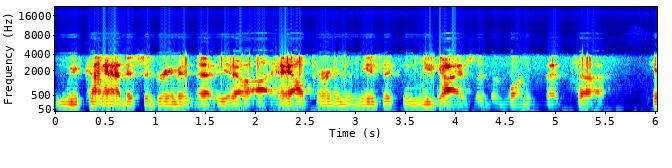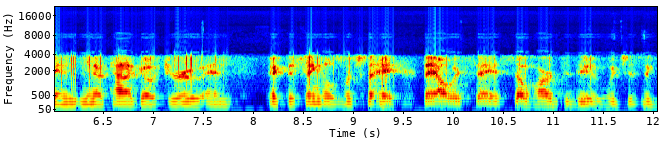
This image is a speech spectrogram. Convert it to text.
we've kind of had this agreement that you know, hey, I'll turn in the music, and you guys are the ones that uh, can you know kind of go through and pick the singles, which they they always say is so hard to do, which is a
